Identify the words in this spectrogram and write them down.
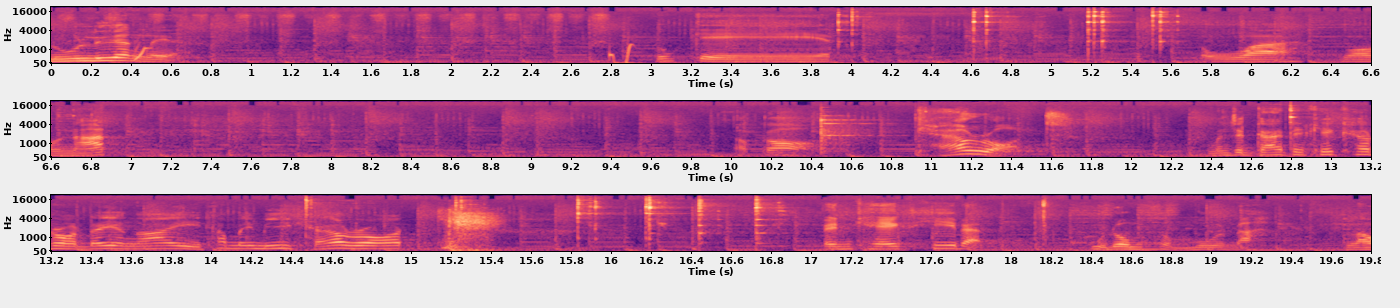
รู้เรื่องเลยอะลูกเกดตัววอลนัทแล้วก็แครอทมันจะกลายเป็นเค้กแครอทได้ยังไง ถ้าไม่มีแครอทเป็นเค้กที่แบบอุดมสมบูรณ์ปะเรา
